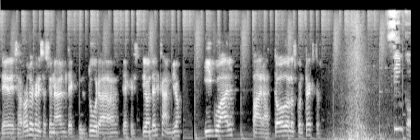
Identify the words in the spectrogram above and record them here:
de desarrollo organizacional, de cultura, de gestión del cambio, igual para todos los contextos. 5.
